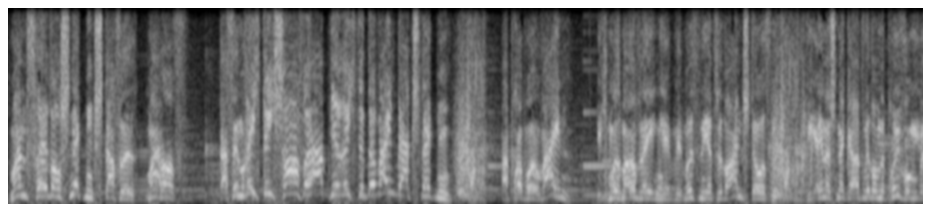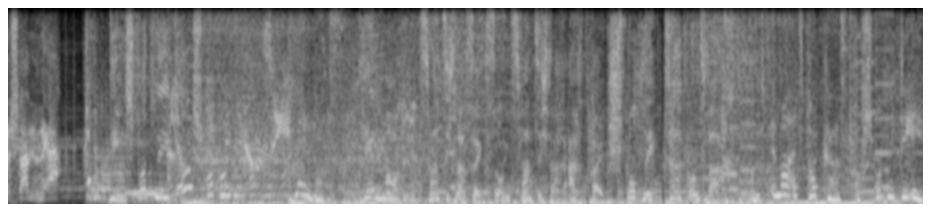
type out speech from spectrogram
Mansfelder Schneckenstaffel meines. Das sind richtig scharfe, abgerichtete Weinbergschnecken. Apropos Wein, ich muss mal auflegen. Wir müssen jetzt wieder anstoßen. Die eine Schnecke hat wieder eine Prüfung bestanden, ja? Die Sputnik. Sputnik Mailbox. Jeden Morgen 20 nach 6 und 20 nach 8 bei Sputnik Tag und Wach. Und immer als Podcast auf sputnik.de.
